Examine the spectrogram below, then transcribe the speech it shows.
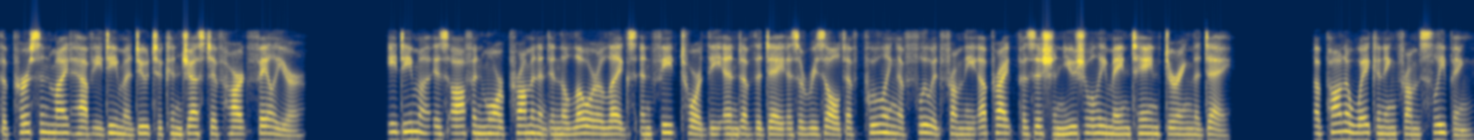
the person might have edema due to congestive heart failure. Edema is often more prominent in the lower legs and feet toward the end of the day as a result of pooling of fluid from the upright position usually maintained during the day. Upon awakening from sleeping,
